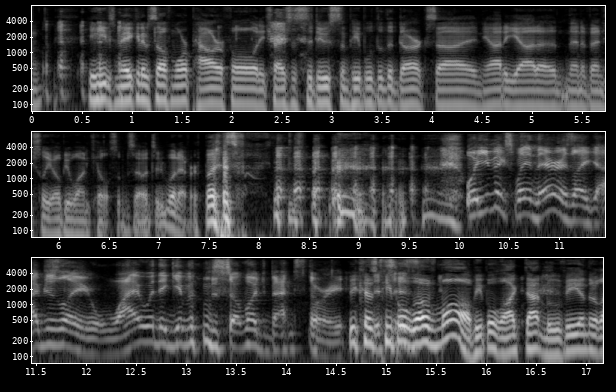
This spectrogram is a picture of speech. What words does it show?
Mm-hmm. he keeps making himself more powerful and he tries to seduce some people to the dark side and yada yada and then eventually obi-wan kills him so it's whatever but it's fine what you've explained there is like I'm just like, why would they give him so much backstory? because This people is- love maul people like that movie and they're like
